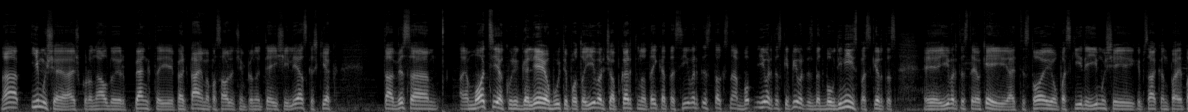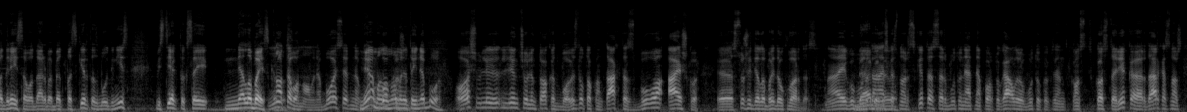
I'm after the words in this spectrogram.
na, įmušė, aišku, Ronaldo ir penktąjį, penktajame pasaulio čempionate iš eilės kažkiek tą visą emocija, kuri galėjo būti po to įvarčio, apkartino tai, kad tas įvartis toks, na, įvartis kaip įvartis, bet baudinys paskirtas. E, Įvartis tai ok, atsistojo, jau paskyrė, įmušė, kaip sakant, pa- padarė savo darbą, bet paskirtas baudinys vis tiek toksai nelabai skanus. Nuo tavo nuomonė, buvo ir nebuvo? Ne, mano nuomonė tai nebuvo. O aš li- linkčiau link to, kad buvo. Vis dėlto kontaktas buvo, aišku, e, sužaidė labai daug vardas. Na, jeigu būtų tenais kas nors kitas, ar būtų net ne Portugalų, jau būtų koks Kostarika ar dar kas nors,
